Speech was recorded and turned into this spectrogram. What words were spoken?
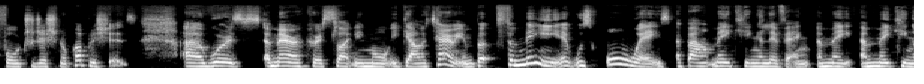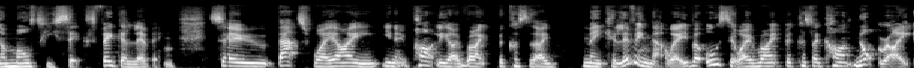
for traditional publishers, uh, whereas America is slightly more egalitarian. But for me, it was always about making a living and, make, and making a multi six figure living. So that's why I, you know, partly I write because I make a living that way, but also I write because I can't not write.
